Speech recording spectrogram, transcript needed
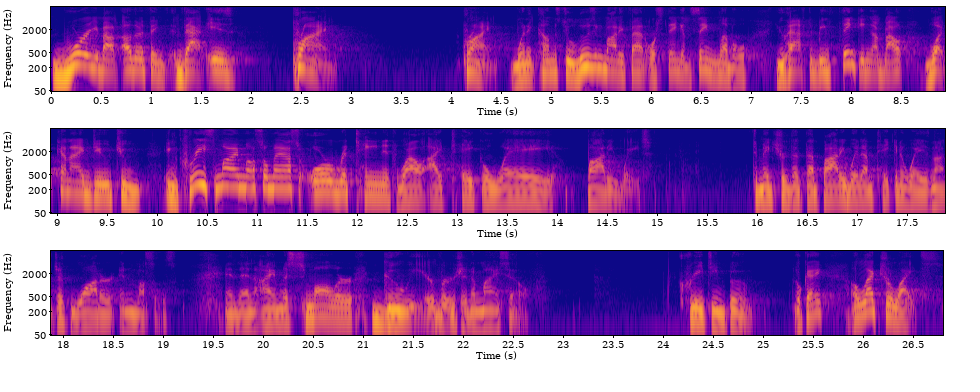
worry about other things. That is prime. Prime. When it comes to losing body fat or staying at the same level, you have to be thinking about what can I do to increase my muscle mass or retain it while I take away body weight. To make sure that that body weight I'm taking away is not just water and muscles. And then I'm a smaller, gooier version of myself. Creatine boom. Okay? Electrolytes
